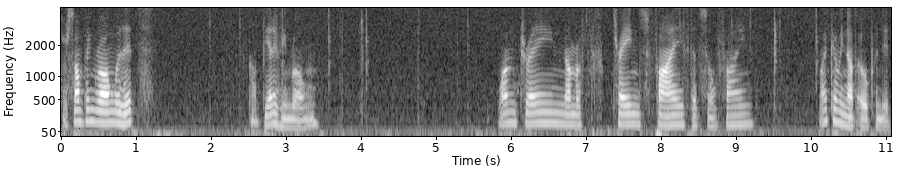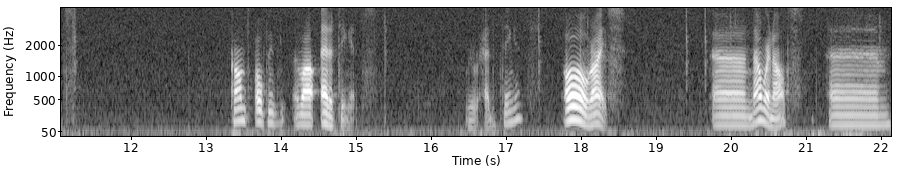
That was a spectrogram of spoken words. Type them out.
there something wrong with it? Can't be anything wrong. One train, number of trains 5, that's all fine. Why can we not open it? Can't open while editing it. We were editing it? Oh, right. Uh, now we're not. Um,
